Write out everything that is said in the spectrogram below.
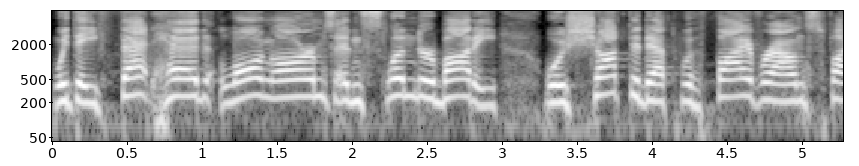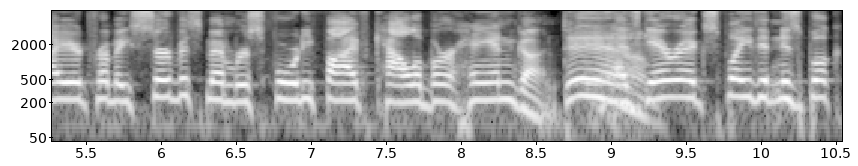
with a fat head, long arms, and slender body, was shot to death with five rounds fired from a service member's 45 caliber handgun. Damn. As Guerra explains it in his book,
